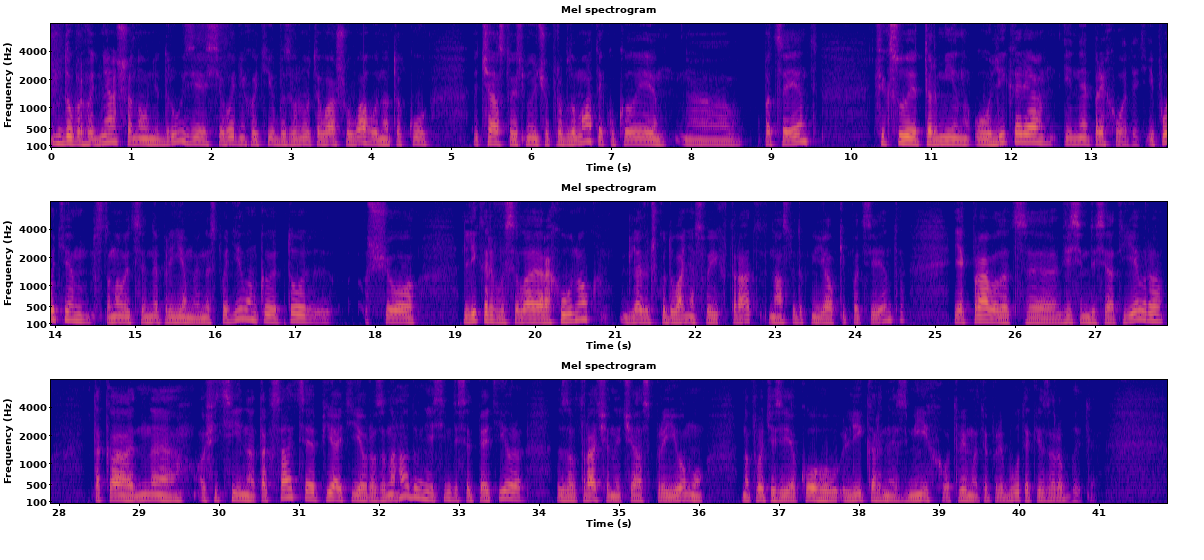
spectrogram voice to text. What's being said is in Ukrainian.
Доброго дня, шановні друзі. Сьогодні хотів би звернути вашу увагу на таку часто існуючу проблематику, коли е, пацієнт фіксує термін у лікаря і не приходить. І потім становиться неприємною несподіванкою, то що лікар висилає рахунок для відшкодування своїх втрат внаслідок неявки пацієнта. Як правило, це 80 євро. Така неофіційна таксація 5 євро за нагадування і 75 євро за втрачений час прийому, на протязі якого лікар не зміг отримати прибуток і заробити.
